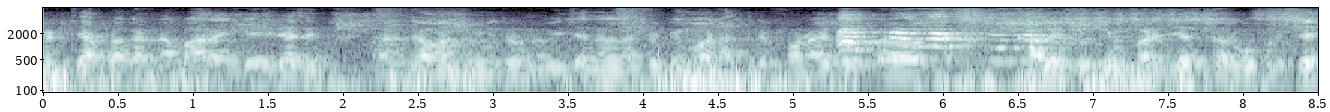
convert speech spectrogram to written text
મિનિટથી આપણા ઘરના બહાર આવીને બેસી રહ્યા છે. અને જવાન છે મિત્રો નવી ચેનલના શૂટિંગમાં. રાત્રે ફોન આવ્યો તો ખાલી શૂટિંગ ફરજિયાત કરવું પડશે.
